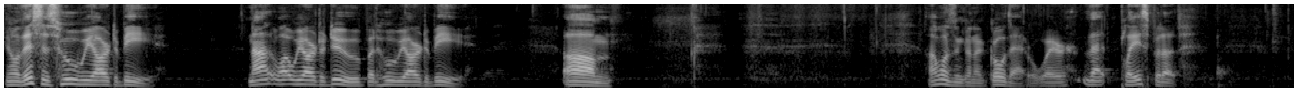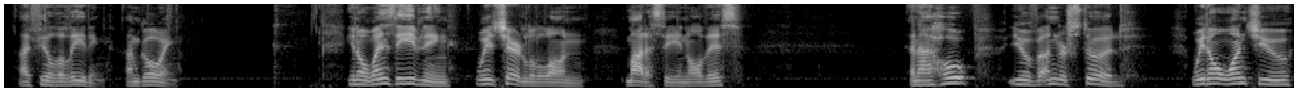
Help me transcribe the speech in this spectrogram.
You know, this is who we are to be. Not what we are to do, but who we are to be. Um, I wasn't going to go that where that place, but I, I feel the leading. I'm going. You know, Wednesday evening we shared a little on modesty and all this, and I hope you've understood. We don't want you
